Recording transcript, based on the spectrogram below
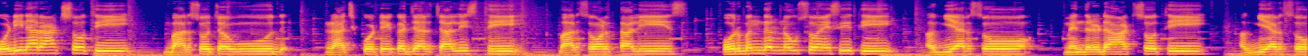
કોડીનાર આઠસોથી બારસો ચૌદ રાજકોટ એક હજાર ચાલીસથી બારસો અડતાલીસ, પોરબંદર નવસો એંસીથી અગિયારસો, મેંદરડા આઠસોથી અગિયારસો,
